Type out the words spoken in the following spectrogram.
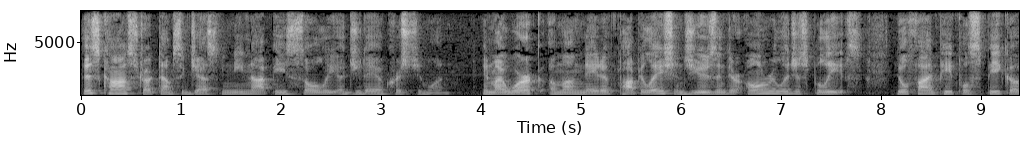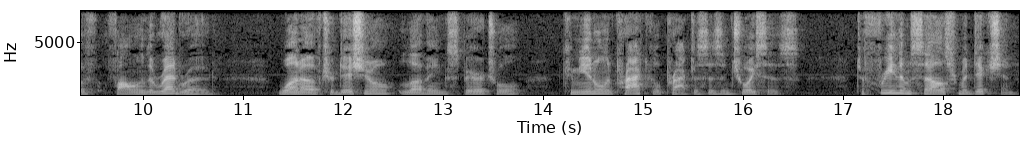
This construct I'm suggesting need not be solely a Judeo Christian one. In my work among native populations using their own religious beliefs, you'll find people speak of following the red road, one of traditional, loving, spiritual, communal, and practical practices and choices to free themselves from addiction,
